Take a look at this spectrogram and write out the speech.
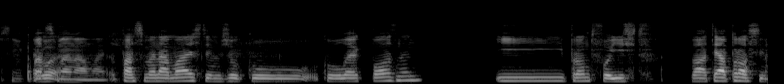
Sim, para a Agora- semana a mais. Para a semana a mais temos jogo com, o- com o Lech Poznan. E pronto, foi isto. Vá, até à próxima.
